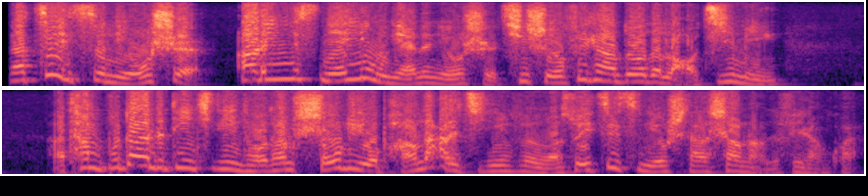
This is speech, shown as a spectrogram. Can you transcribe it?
那这次牛市，二零一四年、一五年的牛市，其实有非常多的老基民啊，他们不断的定期定投，他们手里有庞大的基金份额，所以这次牛市它的上涨就非常快。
